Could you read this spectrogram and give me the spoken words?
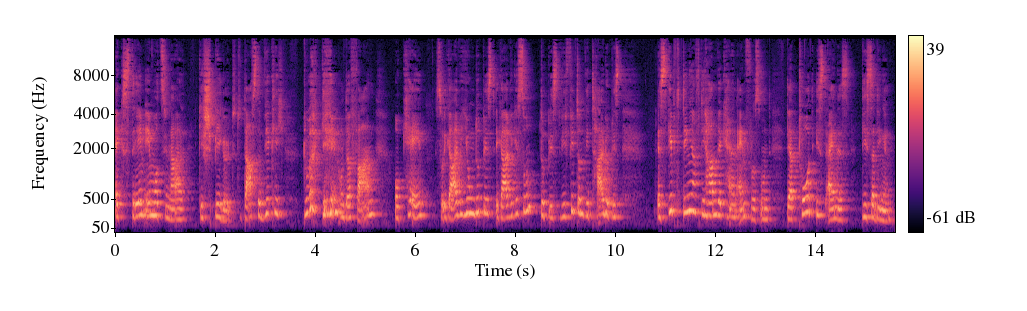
extrem emotional gespiegelt. Du darfst da wirklich durchgehen und erfahren, okay, so egal wie jung du bist, egal wie gesund du bist, wie fit und vital du bist, es gibt Dinge, auf die haben wir keinen Einfluss und der Tod ist eines dieser Dinge.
